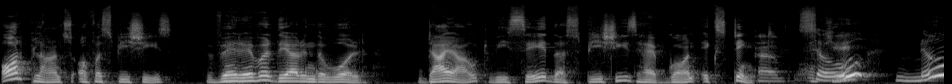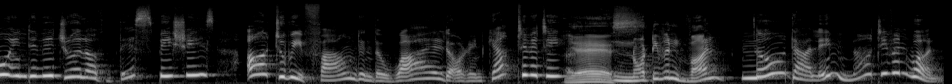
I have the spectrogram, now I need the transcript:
or plants of a species, wherever they are in the world, die out, we say the species have gone extinct. So, no individual of this species are to be found in the wild or in captivity. yes. not even one? No, darling, not even one.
